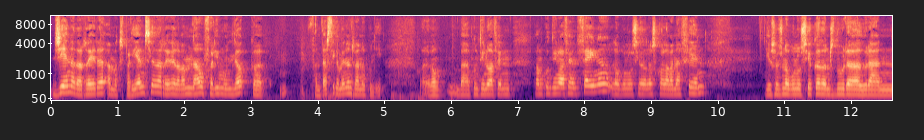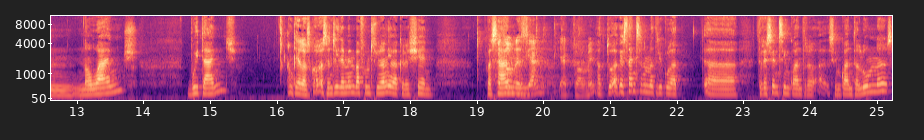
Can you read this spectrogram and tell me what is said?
gent a darrere, amb experiència a darrere, la vam anar a oferir en un lloc que fantàsticament ens van acollir. Bueno, vam, va continuar fent, vam continuar fent feina, l'evolució de l'escola va anar fent, i això és una evolució que doncs, dura durant 9 anys, 8 anys, en què l'escola senzillament va funcionant i va creixent. Quants Passant... alumnes hi ha, ja actualment? Actu aquest any s'han matriculat eh, 350 50 alumnes,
